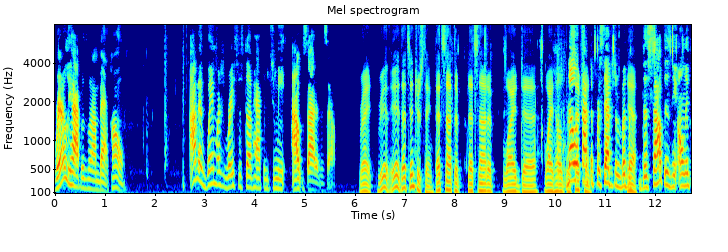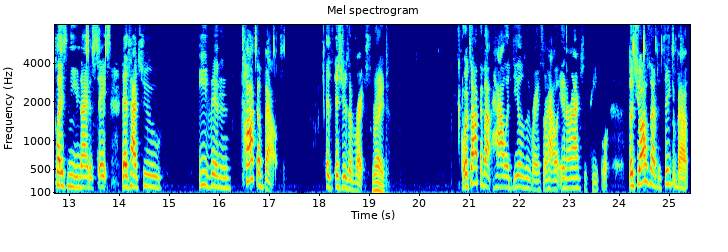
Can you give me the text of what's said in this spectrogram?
rarely happens when I'm back home. I've had way more racist stuff happen to me outside of the South. Right. Really. Yeah, that's interesting. That's not the that's not a wide uh, wide held perception. No, it's not the perception, but Yeah. the, the South is the only place in the United States that's had to even talk about its issues of race Right. or talk about how it deals with race or how it interacts with people. But you also have to think about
